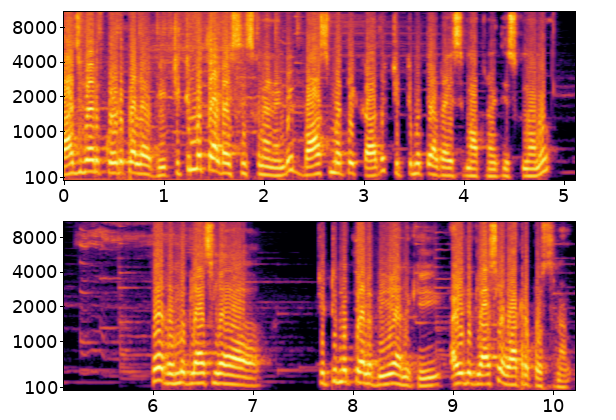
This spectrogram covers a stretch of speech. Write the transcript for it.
రాజుగారి కోడి పొలది చిట్టిముత్యాల రైస్ తీసుకున్నానండి. బాస్మతి కాదు చిట్టిముత్యాల రైస్ మాత్రమే తీసుకున్నాను. సో రెండు గ్లాసుల చిట్టిముత్యాల బియ్యానికి ఐదు గ్లాసుల వాటర్ పోస్తున్నాను.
